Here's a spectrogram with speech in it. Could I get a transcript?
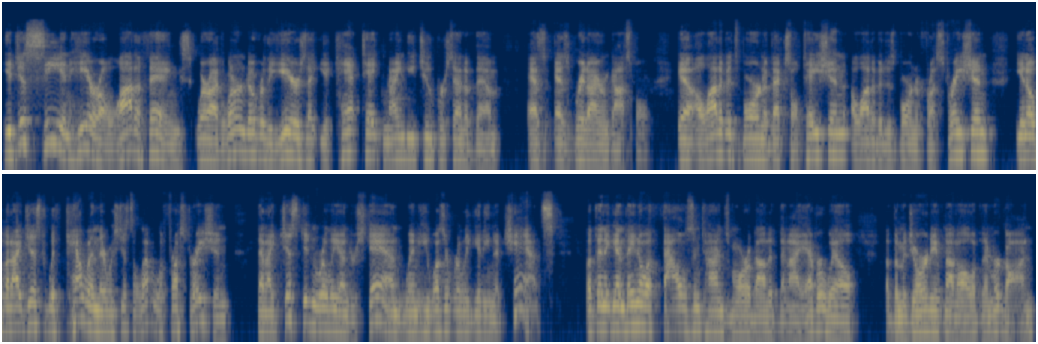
you just see and hear a lot of things where I've learned over the years that you can't take 92% of them as as gridiron gospel. Yeah, a lot of it's born of exaltation, a lot of it is born of frustration, you know, but I just with Kellen there was just a level of frustration that I just didn't really understand when he wasn't really getting a chance. But then again, they know a thousand times more about it than I ever will. The majority, if not all of them, are gone.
